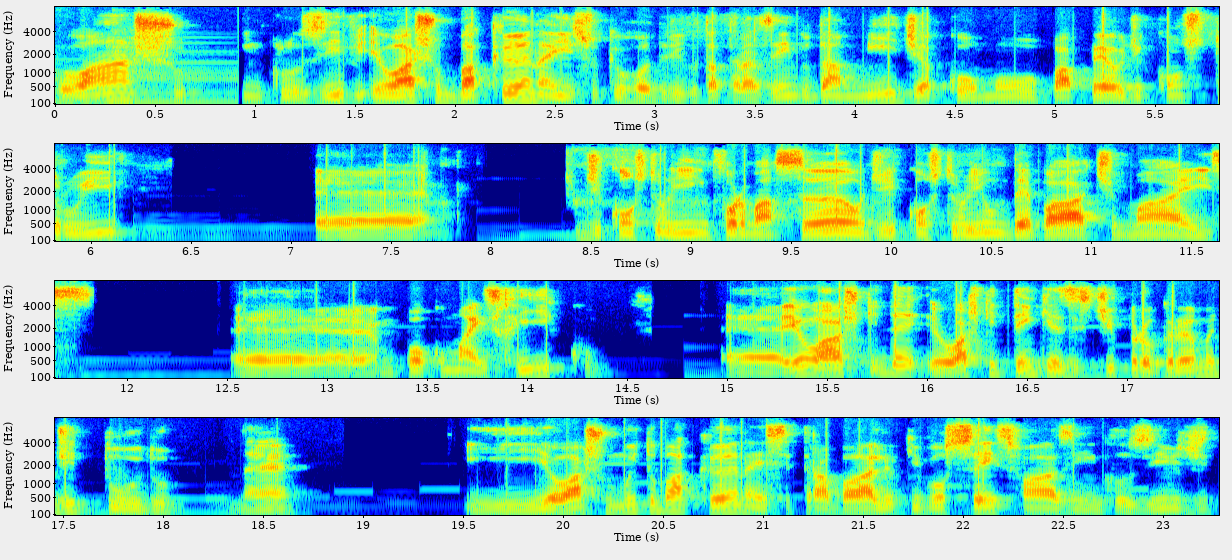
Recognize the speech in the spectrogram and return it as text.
Eu acho, inclusive, eu acho bacana isso que o Rodrigo está trazendo da mídia como papel de construir, é, de construir informação, de construir um debate mais, é, um pouco mais rico. É, eu acho que eu acho que tem que existir programa de tudo, né? E eu acho muito bacana esse trabalho que vocês fazem, inclusive, de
